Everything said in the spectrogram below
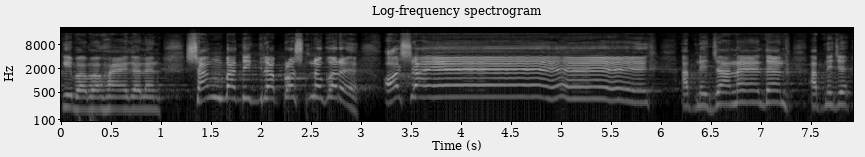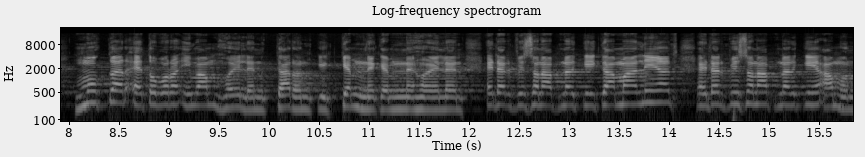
কীভাবে হয়ে গেলেন? সাংবাদিকরা প্রশ্ন করে অসায়েক আপনি জানায় দেন, আপনি যে মক্কার এত বড় ইমাম হইলেন, কারণ কি কেমনে কেমনে হইলেন? এটার পিছনে আপনার কি কামালিয়াত? এটার পিছনে আপনার কি আমল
